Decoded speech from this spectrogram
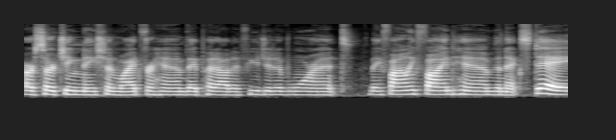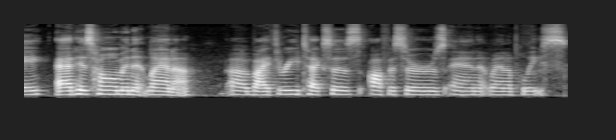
are searching nationwide for him. They put out a fugitive warrant. They finally find him the next day at his home in Atlanta uh, by three Texas officers and Atlanta police.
